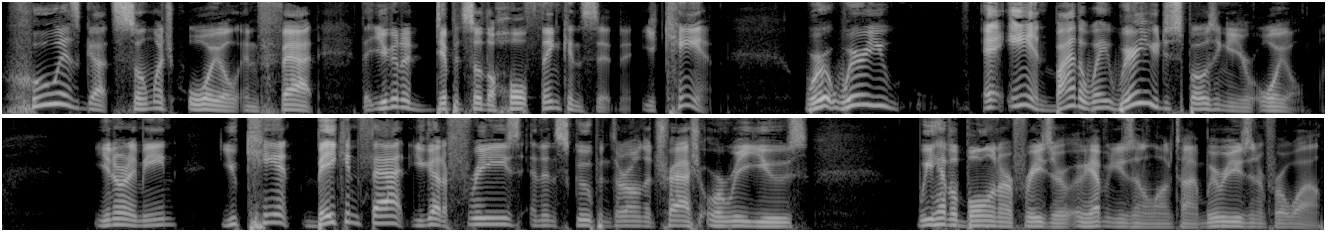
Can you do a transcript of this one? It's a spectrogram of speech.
who has got so much oil and fat that you're going to dip it so the whole thing can sit in it? You can't. Where where are you and by the way, where are you disposing of your oil? You know what I mean? You can't bacon fat, you got to freeze and then scoop and throw in the trash or reuse. We have a bowl in our freezer. We haven't used it in a long time. We were using it for a while.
